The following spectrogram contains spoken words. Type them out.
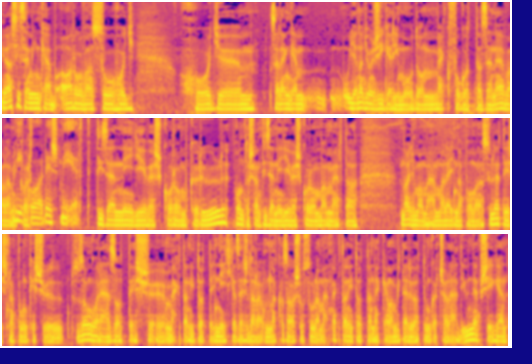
Én azt hiszem inkább arról van szó, hogy, hogy szóval engem ugye nagyon zsigeri módon megfogott a zene valamikor. Mikor és miért? 14 éves korom körül, pontosan 14 éves koromban, mert a nagymamámmal egy napon van a születésnapunk, és ő zongorázott, és megtanított egy négykezes darabnak az alsó szólamát megtanította nekem, amit előadtunk a családi ünnepségen,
